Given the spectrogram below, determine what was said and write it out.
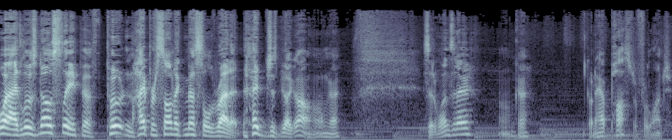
boy, I'd lose no sleep if Putin hypersonic missile Reddit. I'd just be like, oh, okay. Is it Wednesday? Oh, okay. To have pasta for lunch.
